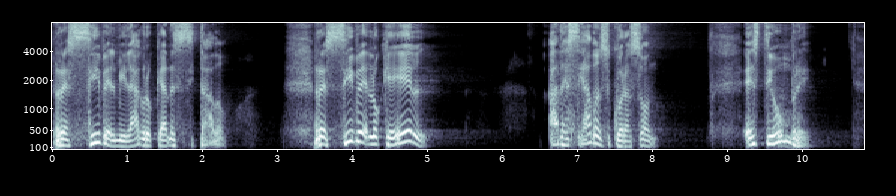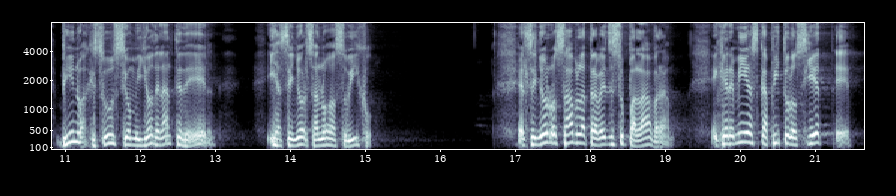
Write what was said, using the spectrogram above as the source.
recibe el milagro que ha necesitado. Recibe lo que él ha deseado en su corazón. Este hombre vino a Jesús, se humilló delante de él Y el Señor sanó a su hijo. El Señor nos habla a través de su palabra. En Jeremías capítulo 7,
